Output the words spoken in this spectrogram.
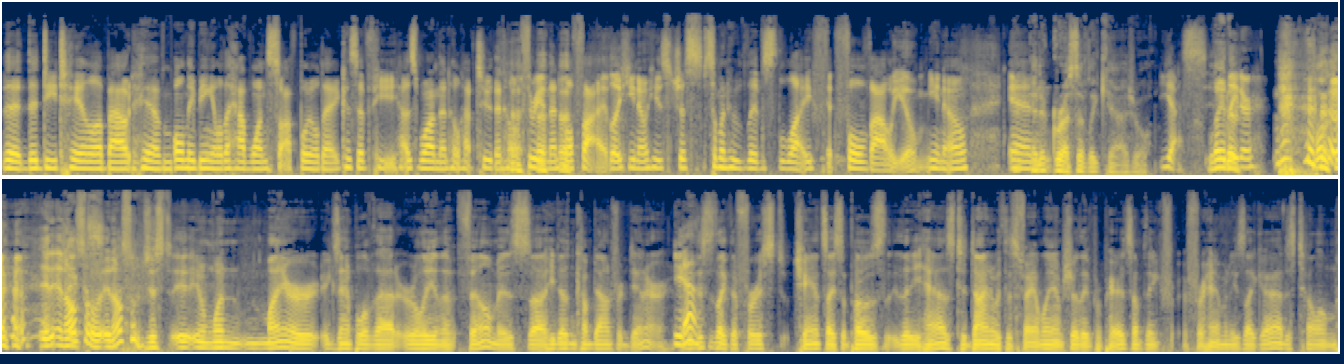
the the detail about him only being able to have one soft boiled egg because if he has one, then he'll have two, then he'll have three, and then he'll have five. Like you know, he's just someone who lives life at full volume. You know, and, and aggressively casual. yes, Later. and, and also, and also, just in one minor example of that early in the film is uh, he doesn't come down for dinner. I mean, Yeah. this is like the first chance, I suppose, that he has to dine with his family. I'm sure they prepared something f- for him, and he's like, "Ah, just tell him."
